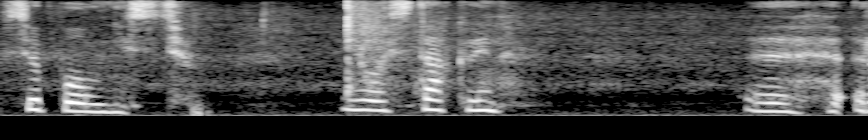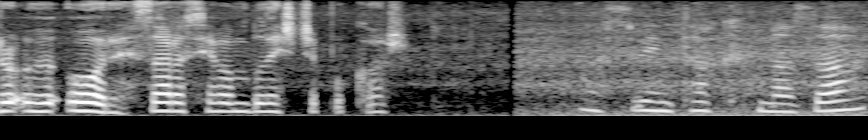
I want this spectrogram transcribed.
все повністю. І ось так він е, оре. Зараз я вам ближче покажу. Ось він так назад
